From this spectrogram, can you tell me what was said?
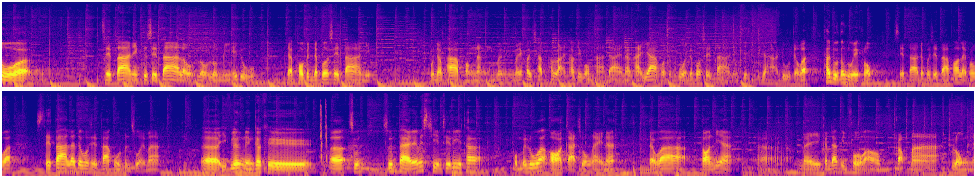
ตัวเซตาเนี่ยคือเซตาเราเราเรามีให้ดู แต่พอเป็นดับเบิลเซตานี่ คุณภาพของหนังมันไม่ค่อยชัดเท่าไหร่เท่าที่ผมหาได้นะหายากพอสมควรดับเบิลเซต้าเนี่ยที่จะหาดูแต่ว่าถ้าดูต้องดูให้ครบเซต้าดับเบิลเซต้าเพราะอะไรเพราะว่าเซต้าและดับเบิลเซต้าหุ่นมันสวยมากเอ่ออีกเรื่องหนึ่งก็คือเอ่อศูนย์ศูนย์แปด MS Team Series ถ้าผมไม่รู้ว่าออกอากาศช่วงไหนนะ แต่ว่าตอนเนี้ยในกันดั้มอินโฟก็เอากลับมาลงใน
